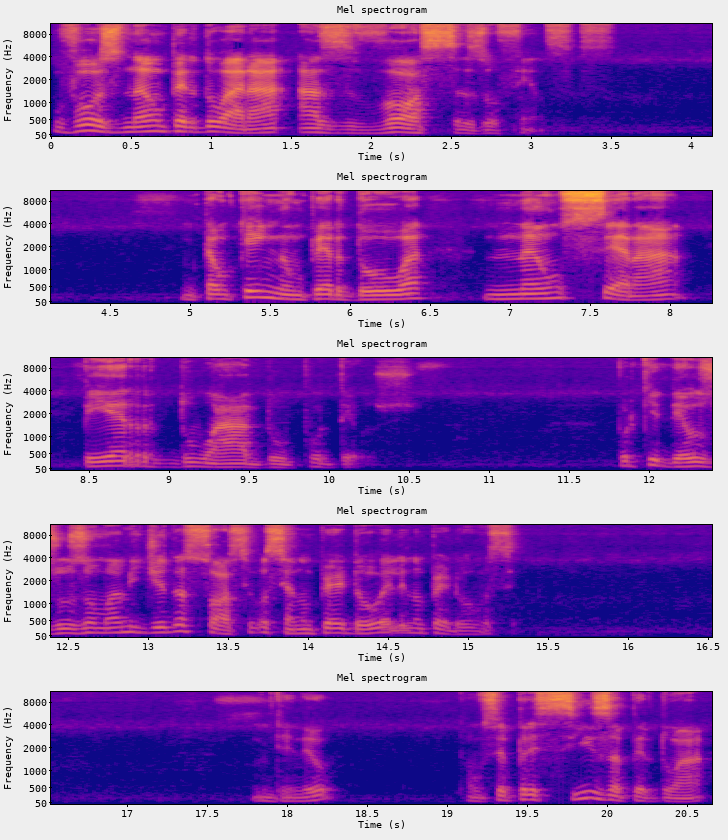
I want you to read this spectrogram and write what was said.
vos não perdoará as vossas ofensas. Então, quem não perdoa não será perdoado por Deus. Porque Deus usa uma medida só. Se você não perdoa, ele não perdoa você. Entendeu? Então você precisa perdoar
